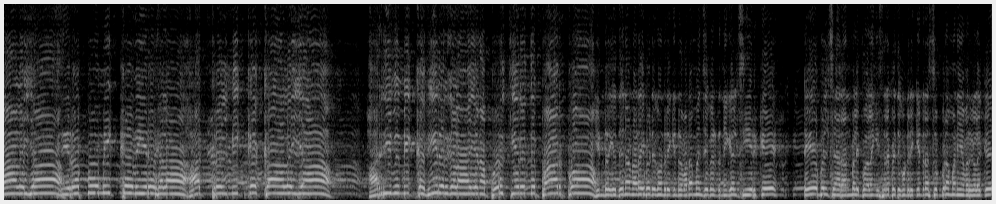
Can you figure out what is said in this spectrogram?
காளையா சிறப்பு மிக்க வீரர்களா? ஆற்றல் மிக்க காளையா அறிவு மிக்க வீரர்களா என பொறுத்திருந்து பார்ப்போம். இன்றைய தினம் நடைபெற்றுக் கொண்டிருக்கின்ற வடமஞ்சு வெட்டு நிகழ்ச்சியிற்கு டேபிள் சேர் அன்பளிப்பு வழங்கி சிறப்பித்துக் கொண்டிருக்கின்ற சுப்பிரமணி அவர்களுக்கு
